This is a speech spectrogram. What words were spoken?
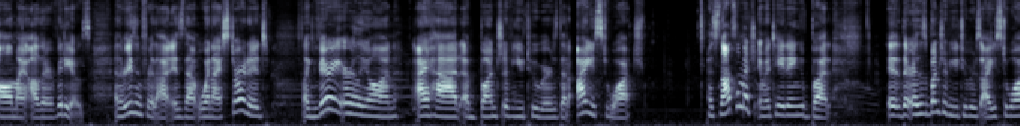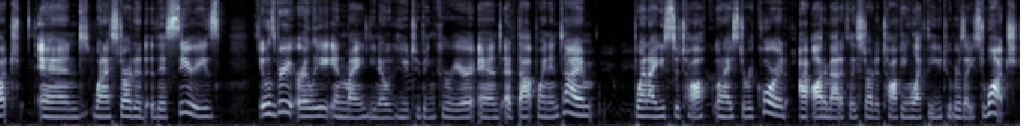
all my other videos. And the reason for that is that when I started, like very early on, I had a bunch of YouTubers that I used to watch. It's not so much imitating, but it, there is a bunch of YouTubers I used to watch. And when I started this series, it was very early in my, you know, YouTubing career. And at that point in time, when I used to talk, when I used to record, I automatically started talking like the YouTubers I used to watch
